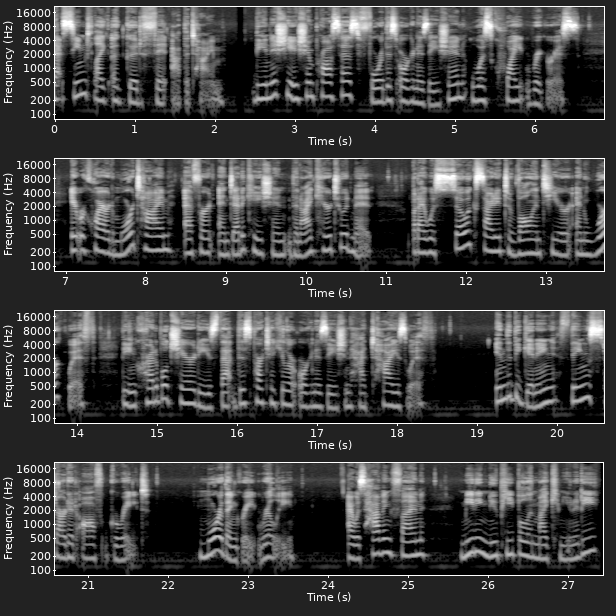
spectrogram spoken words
that seemed like a good fit at the time. The initiation process for this organization was quite rigorous. It required more time, effort, and dedication than I care to admit, but I was so excited to volunteer and work with the incredible charities that this particular organization had ties with. In the beginning, things started off great. More than great, really. I was having fun, meeting new people in my community,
